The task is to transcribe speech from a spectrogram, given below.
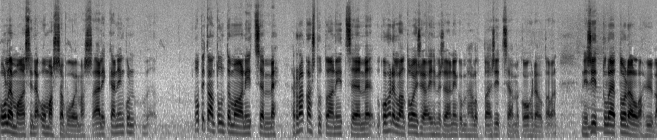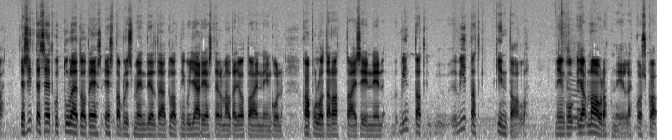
olemaan siinä omassa voimassa. Eli niin kuin opitaan tuntemaan itsemme, rakastutaan itseemme, kohdellaan toisia ihmisiä niin kuin me haluttaisiin itseämme kohdeltavan, niin siitä mm. tulee todella hyvä. Ja sitten se, että kun tulee tuolta establishmentilta ja tuolta niin kuin järjestelmältä jotain niin kuin kapuloita rattaisiin, niin viittaat, viittaat kintaalla niin kuin, ja naurat niille, koska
